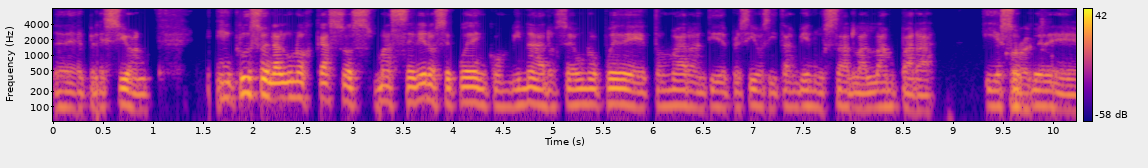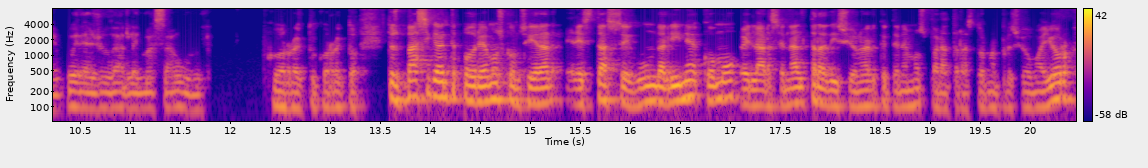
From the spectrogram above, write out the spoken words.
de depresión. Incluso en algunos casos más severos se pueden combinar, o sea, uno puede tomar antidepresivos y también usar la lámpara y eso puede, puede ayudarle más aún. Correcto, correcto. Entonces, básicamente podríamos considerar esta segunda línea como el arsenal tradicional que tenemos para trastorno depresivo mayor,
